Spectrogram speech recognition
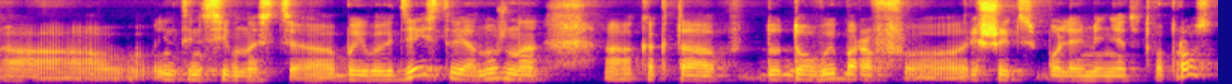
интенсивность э, боевых действий, а нужно а, как-то до, выборов э, решить более-менее этот вопрос.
